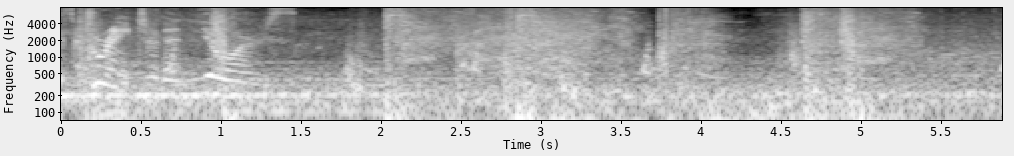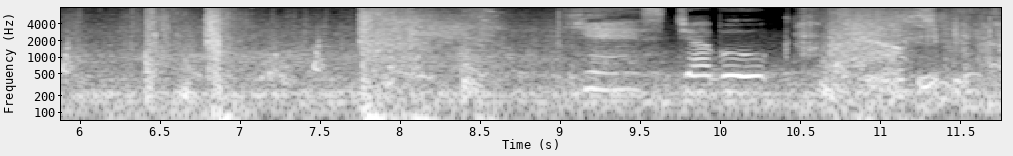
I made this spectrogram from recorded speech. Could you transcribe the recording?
is greater than yours. Yes, Jabuk.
